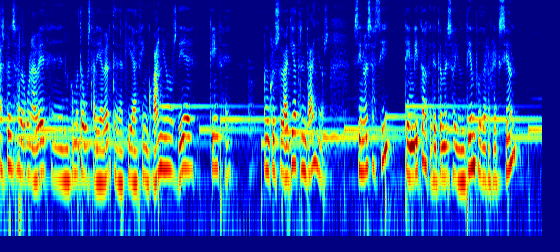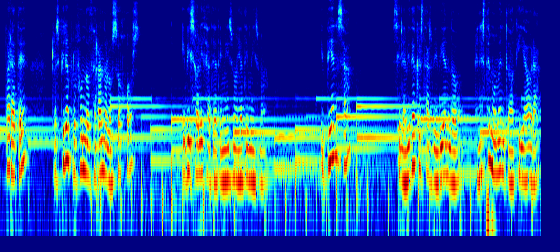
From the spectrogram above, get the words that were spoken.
¿Has pensado alguna vez en cómo te gustaría verte de aquí a 5 años, 10, 15 o incluso de aquí a 30 años? Si no es así, te invito a que te tomes hoy un tiempo de reflexión, párate, respira profundo cerrando los ojos y visualízate a ti mismo y a ti misma. Y piensa si la vida que estás viviendo en este momento, aquí y ahora,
